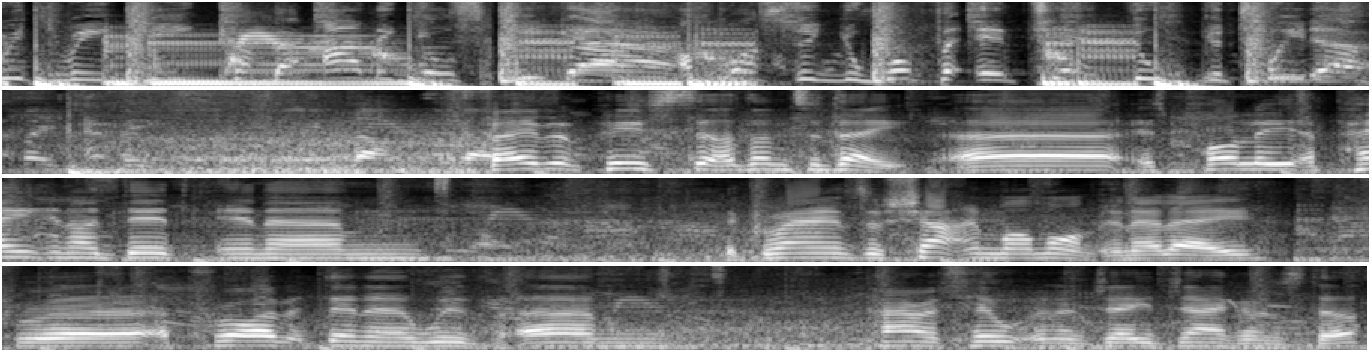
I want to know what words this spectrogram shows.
We 3D coming out of your speaker. I bust through your woofer and tear through your tweeter. Favorite piece that I've done to date? Uh, it's probably a painting I did in um, the grounds of Chateau Marmont in LA for a, a private dinner with um, Paris Hilton and Jade Jagger and stuff.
